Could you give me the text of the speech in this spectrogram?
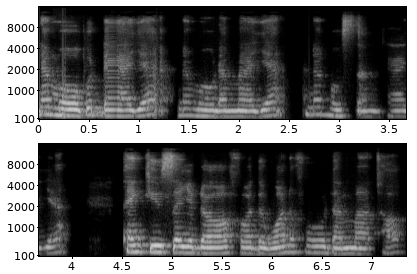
อืม Namo Buddhaya, Namo Dhammaya, Namo Sanghaya. Thank you, Sayadaw, for the wonderful Dhamma talk.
